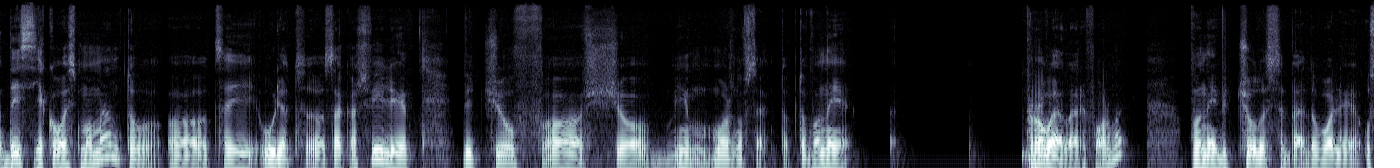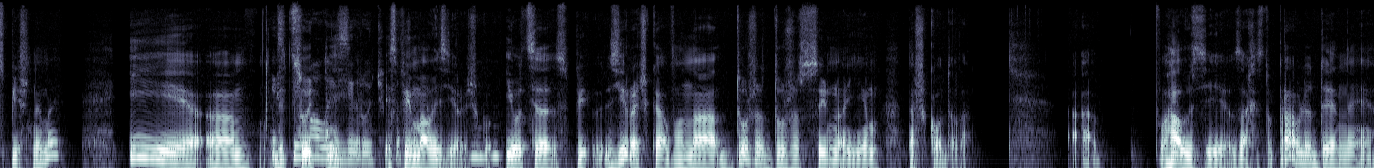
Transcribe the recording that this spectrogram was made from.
десь з якогось моменту е, цей уряд е, Саакашвілі відчув, що їм можна все. Тобто вони провели реформи, вони відчули себе доволі успішними і, е, І спіймали зірочку. і спіймали зірочку. І оця спі- зірочка, вона дуже-дуже сильно їм нашкодила. В галузі захисту прав людини, е,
